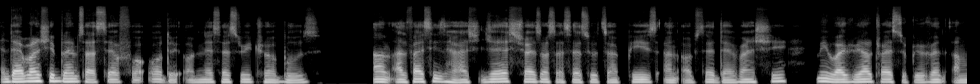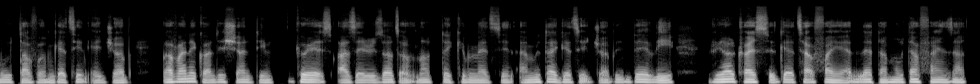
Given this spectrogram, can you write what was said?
And Devanshi blames herself for all the unnecessary troubles Um, and advises Harsh, Jayesh tries unsuccessful to appease and upset Devanshi. Meanwhile, Virat tries to prevent Amruta from getting a job. Bhavani condition Grace as a result of not taking medicine. Amruta gets a job in Delhi. Virat tries to get her fired. Later, Amruta finds out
